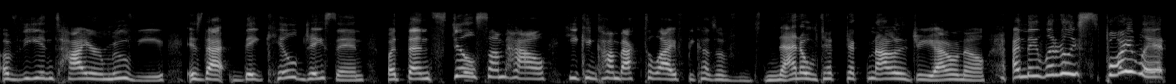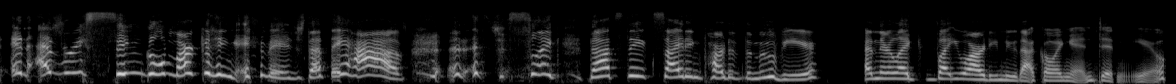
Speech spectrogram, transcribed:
of the entire movie is that they killed Jason, but then still somehow he can come back to life because of nanotech technology. I don't know. And they literally spoil it in every single marketing image that they have. And it's just like that's the exciting part of the movie. And they're like, but you already knew that going in, didn't you?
